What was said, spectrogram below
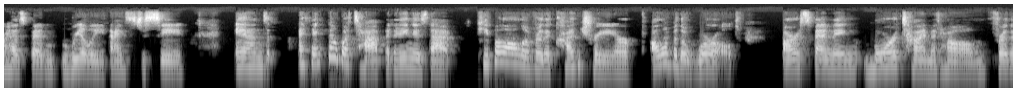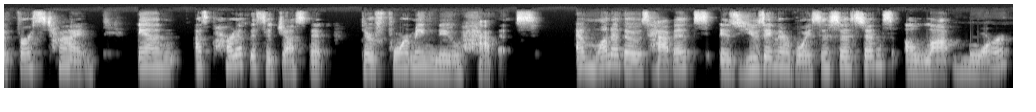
has been really nice to see. And I think that what's happening is that people all over the country or all over the world are spending more time at home for the first time. And as part of this adjustment, they're forming new habits. And one of those habits is using their voice assistants a lot more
